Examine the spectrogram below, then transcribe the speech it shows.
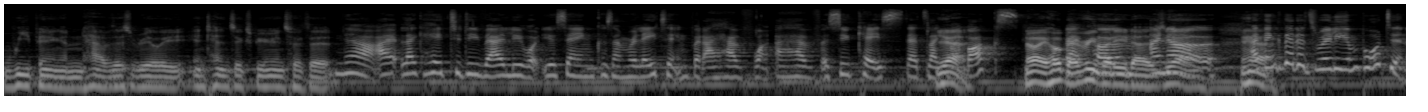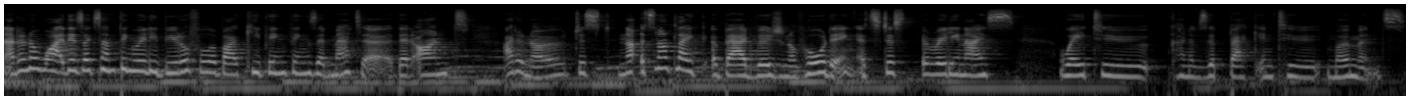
weeping and have this really intense experience with it. Yeah, I like hate to devalue what you're saying because I'm relating, but I have one, I have a suitcase that's like Yeah. my box. No, I hope everybody home. does. I know. Yeah. Yeah. I think that it's really important. I don't know why. There's like something really beautiful about keeping things that matter that aren't. I don't know. Just not. It's not like a bad version of hoarding. It's just a really nice way to kind of zip back into moments.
